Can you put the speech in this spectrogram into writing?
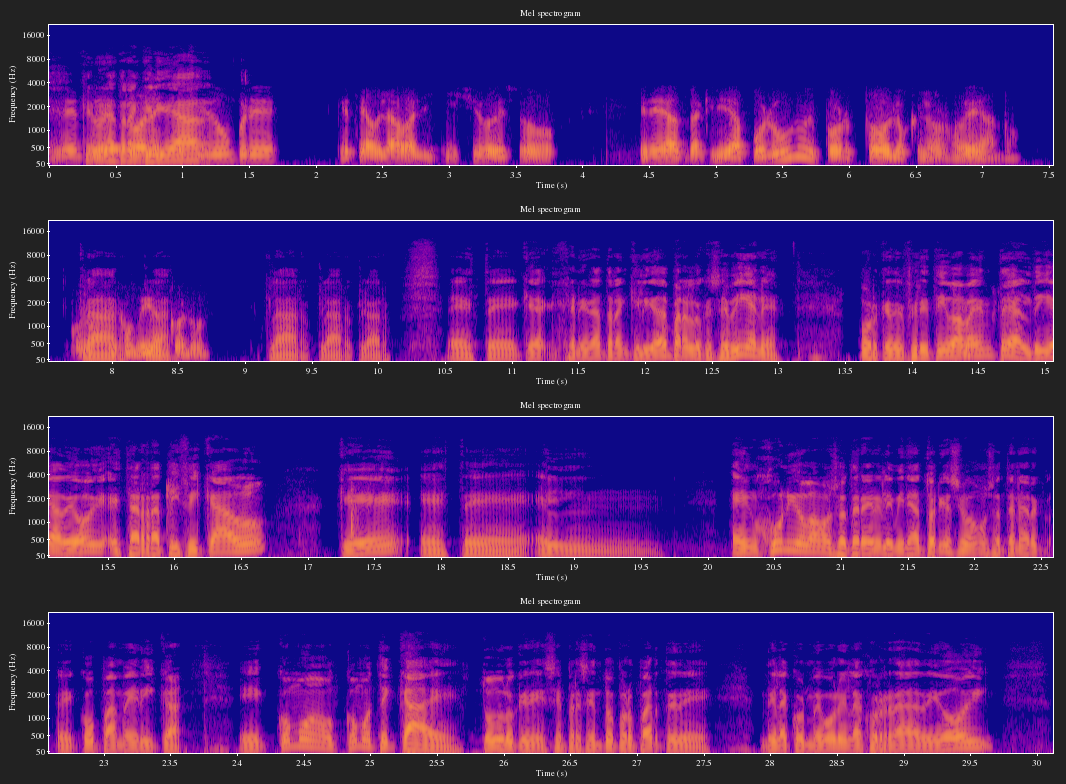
Dentro genera de tranquilidad. la incertidumbre que te hablaba al inicio, eso genera tranquilidad por uno y por todos los que lo rodean, ¿no? claro, claro. con uno. Claro, claro, claro. Este, que genera tranquilidad para lo que se viene, porque definitivamente al día de hoy está ratificado que este el en junio vamos a tener eliminatorios y vamos a tener eh, Copa América. Eh, ¿cómo, ¿Cómo te cae todo lo que se presentó por parte de, de la Conmebol en la jornada de hoy?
